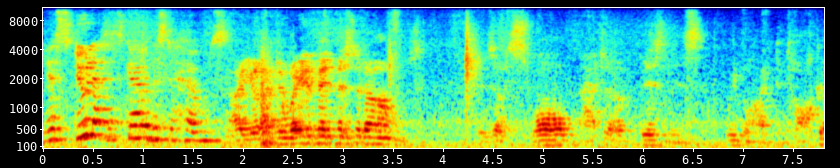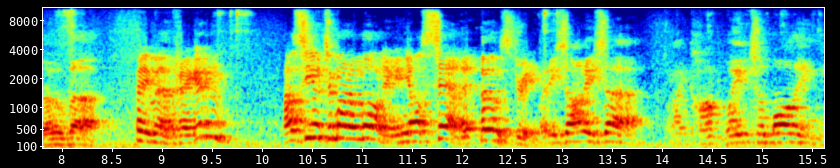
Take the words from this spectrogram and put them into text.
Yes, do let us go, Mr. Holmes. Now, you'll have to wait a bit, Mr. Holmes. There's a small matter of business we'd like to talk over. Very well, Cragen. I'll see you tomorrow morning in your cell at Bow Street. Very sorry, sir, but I can't wait till morning.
